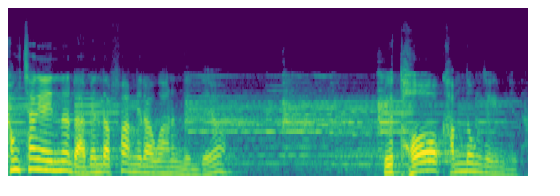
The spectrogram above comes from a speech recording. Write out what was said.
평창에 있는 라벤더 팜이라고 하는 데인데요. 이거 더 감동적입니다.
